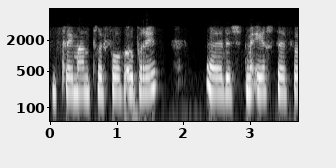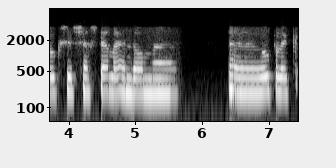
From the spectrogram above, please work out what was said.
nu twee maanden terug voor geopereerd. dus mijn eerste focus is herstellen en dan hopelijk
